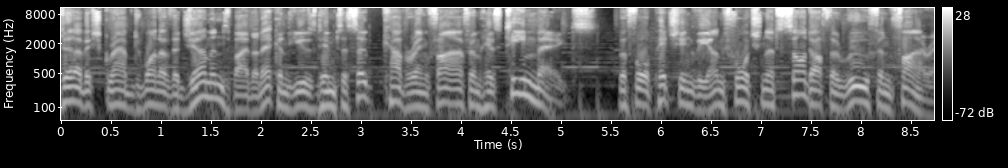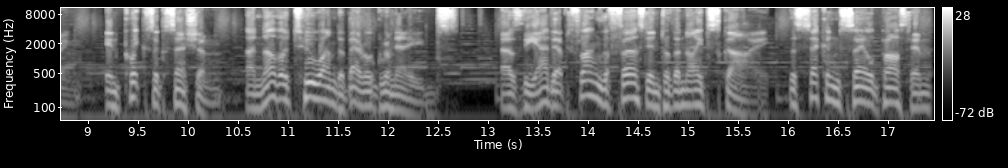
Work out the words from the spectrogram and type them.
Dervish grabbed one of the Germans by the neck and used him to soak covering fire from his teammates, before pitching the unfortunate sod off the roof and firing, in quick succession, another two underbarrel grenades. As the adept flung the first into the night sky, the second sailed past him,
